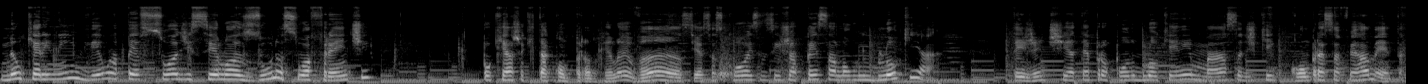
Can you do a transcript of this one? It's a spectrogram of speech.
não querem nem ver uma pessoa de selo azul na sua frente, porque acha que está comprando relevância, essas coisas, e já pensa logo em bloquear. Tem gente até propondo bloqueio em massa de quem compra essa ferramenta.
